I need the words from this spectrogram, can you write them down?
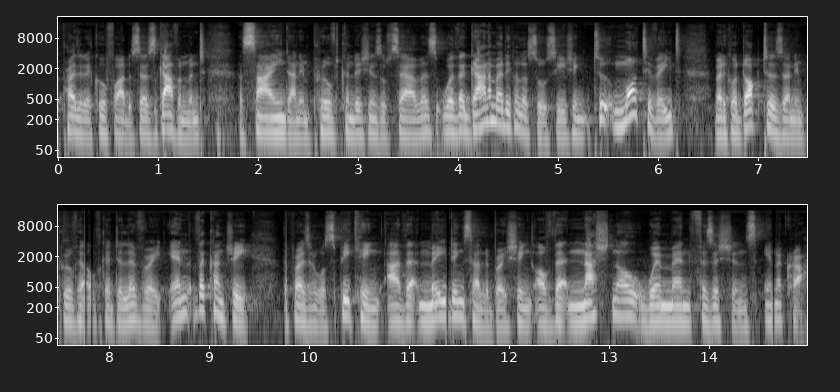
President Akufo-Addo says government has signed and improved conditions of service with the Ghana Medical Association to motivate medical doctors and improve healthcare delivery in the country. The president was speaking at the maiden celebration of the National Women Physicians in Accra.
